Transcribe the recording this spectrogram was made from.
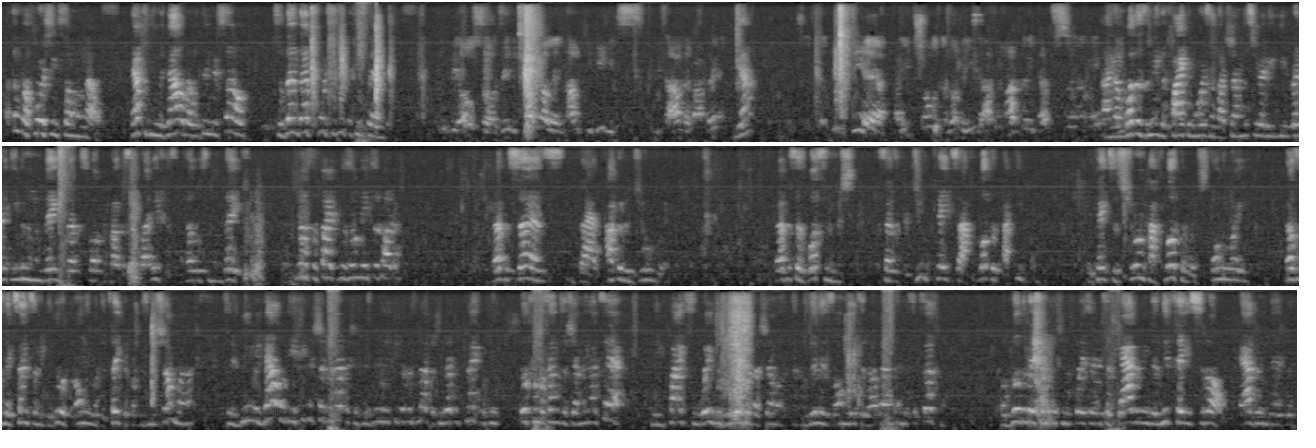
I'm talking about forcing someone else. You have to be about within yourself, so then that forces you to keep Torah mitzvahs. Also, as in the Chakal and Hamki Gigis, It's out of our Yeah? I eat shows, I know the eat after Monday, that's uh, maybe. And then what does it mean to fight in wars of Hashem? This already, you already, even in the days, that Rebbe spoke about this in Barichas, and told us in the days. He wants to fight own nature harder. Rebbe says that after the Jew, Rebbe says, what's in the Mish- says if a Jew takes a haflota takifa, he takes a strong haflota, which the only way doesn't make sense for me to do it, but only with the take it from his neshama, the Yechidah Shem Nefesh, he's being the Yechidah of his Nefesh, and Rebbe connect with him, Ilchum Lachem Hashem, and that's it. He fights and wages the of Hashem within his own ways of Hashem, and is successful. Build the Hamikdash in this place where he says, gathering the Nivtei Yisrael, gathering the, the,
